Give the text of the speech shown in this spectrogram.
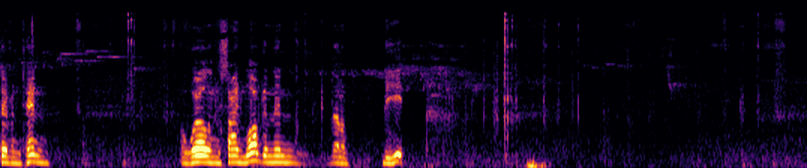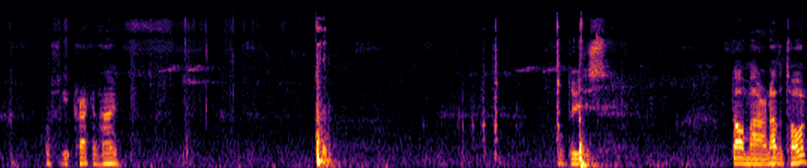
710 a whirl in the same log and then that'll be it. Let's get cracking home. I'll do this Dolmar another time.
